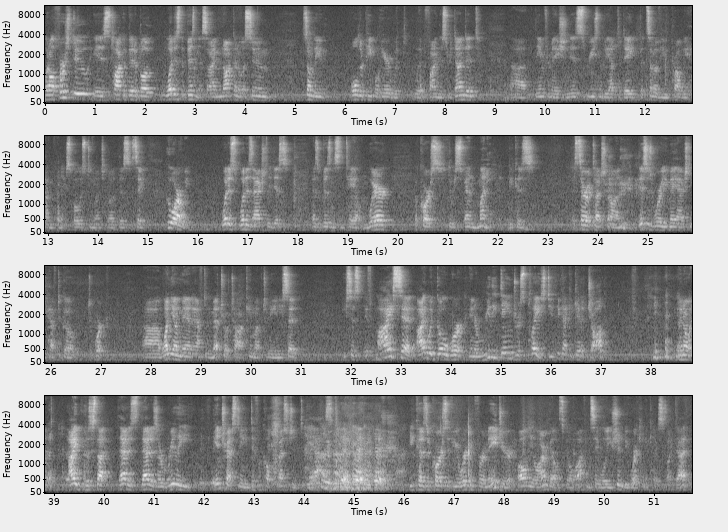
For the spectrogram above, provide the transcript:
what I'll first do is talk a bit about what is the business. I'm not going to assume some of the older people here would, would find this redundant. Uh, the information is reasonably up to date, but some of you probably haven't been exposed too much about this and say, who are we? What is, what is actually this as a business entail? And where, of course, do we spend money? Because as Sarah touched on, this is where you may actually have to go to work. Uh, one young man after the Metro talk came up to me and he said, he says, if I said I would go work in a really dangerous place, do you think I could get a job? you know, I just thought that is that is a really interesting, difficult question to be asked. because of course, if you're working for a major, all the alarm bells go off and say, well, you shouldn't be working in places like that.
